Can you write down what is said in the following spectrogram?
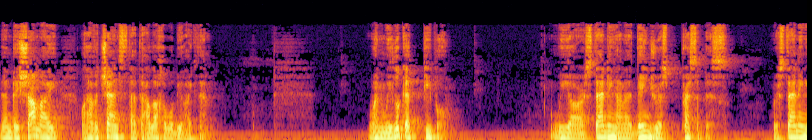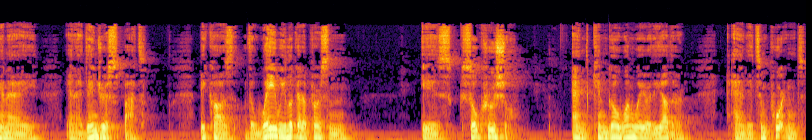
then Beis Shammai will have a chance that the halacha will be like them. When we look at people, we are standing on a dangerous precipice. We're standing in a, in a dangerous spot because the way we look at a person is so crucial and can go one way or the other. And it's important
